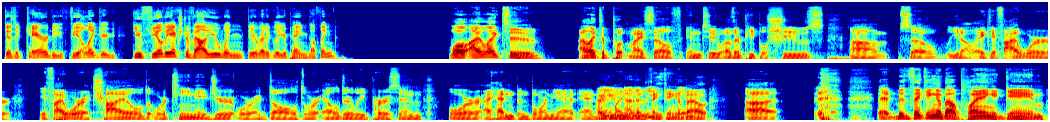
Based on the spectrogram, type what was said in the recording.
does it care? Do you feel like you're? Do you feel the extra value when theoretically you're paying nothing? well, I like to I like to put myself into other people's shoes. Um, so you know, like if I were if I were a child or teenager or adult or elderly person or I hadn't been born yet and Are you might have been thinking things? about uh I've been thinking about playing a game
